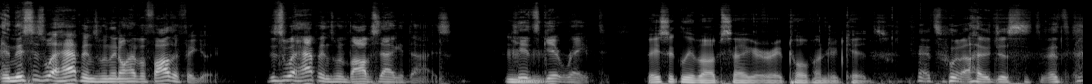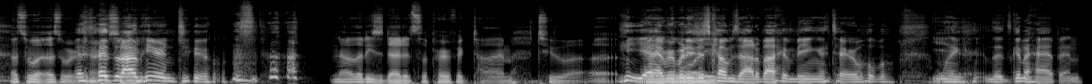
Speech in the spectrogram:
and this is what happens when they don't have a father figure. This is what happens when Bob Saget dies. Kids Mhm. get raped. Basically, Bob Saget raped 1,200 kids. That's what I just. That's, That's what. That's what. We're to that's what. I'm hearing too. Now that he's dead, it's the perfect time to. Uh, yeah, everybody just comes out about him being a terrible. Yeah. Like that's gonna happen.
